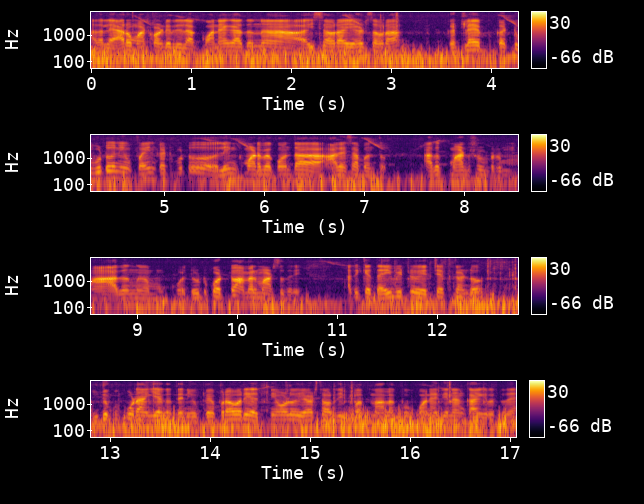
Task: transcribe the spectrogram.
ಅದರಲ್ಲಿ ಯಾರೂ ಮಾಡ್ಕೊಂಡಿರಲಿಲ್ಲ. ಕೊನೆಗೆ ಅದನ್ನು ಐದು ಸಾವಿರ, ಎರಡು ಸಾವಿರ ಕಟ್ಲೇ, ಕಟ್ಬಿಟ್ಟು ನೀವು ಫೈನ್ ಕಟ್ಬಿಟ್ಟು ಲಿಂಕ್ ಮಾಡಬೇಕು ಅಂತ ಆದೇಶ ಬಂತು. ಅದಕ್ಕೆ ಮಾಡಿಸ್ಬಿಟ್ರು ಅದನ್ನು ದುಡ್ಡು ಕೊಟ್ಟು ಆಮೇಲೆ ಮಾಡಿಸಿದ್ರಿ. ಅದಕ್ಕೆ ದಯವಿಟ್ಟು ಎಚ್ಚೆತ್ಕೊಂಡು, ಇದಕ್ಕೂ ಕೂಡ ಹಂಗೆ ಆಗುತ್ತೆ. ನೀವು ಫೆಬ್ರವರಿ ಹದಿನೇಳು, ಎರಡು ಸಾವಿರದ ಇಪ್ಪತ್ತ್ನಾಲ್ಕು ಕೊನೆ ದಿನಾಂಕ ಆಗಿರುತ್ತದೆ.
